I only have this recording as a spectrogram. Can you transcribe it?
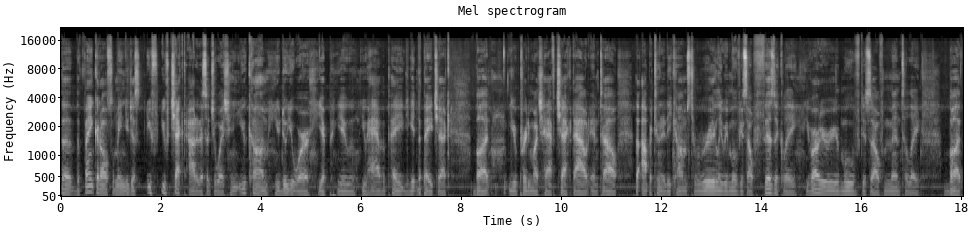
the the thing could also mean you just you've, you've checked out of the situation. You come, you do your work, you you you have the pay, you get the paycheck, but you pretty much have checked out until the opportunity comes to really remove yourself physically. You've already removed yourself mentally, but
